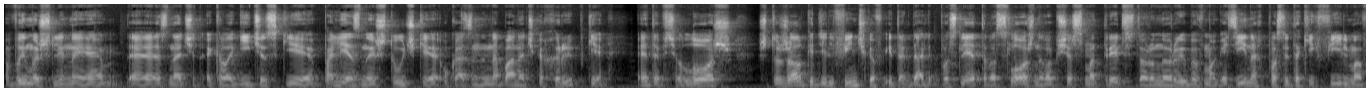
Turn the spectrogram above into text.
вымышленные, э, значит, экологические полезные штучки, указанные на баночках рыбки, это все ложь, что жалко дельфинчиков и так далее. После этого сложно вообще смотреть в сторону рыбы в магазинах после таких фильмов.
